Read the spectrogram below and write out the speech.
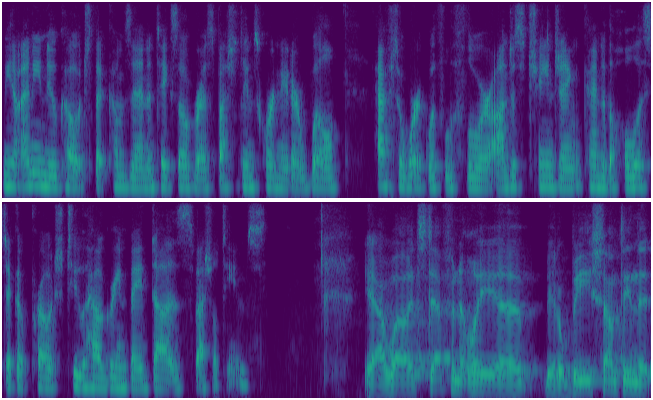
you know any new coach that comes in and takes over as special teams coordinator will have to work with LaFleur on just changing kind of the holistic approach to how Green Bay does special teams. Yeah, well, it's definitely uh, it'll be something that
